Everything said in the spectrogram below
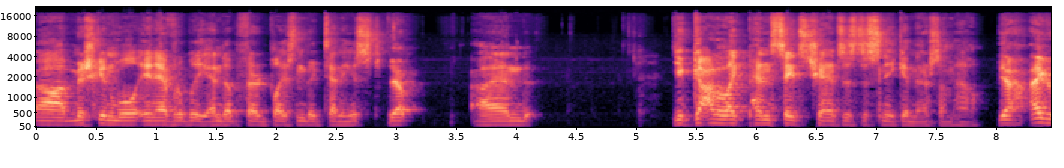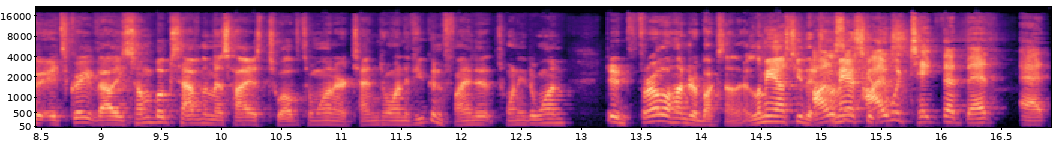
Uh, Michigan will inevitably end up third place in the Big Ten East. Yep. And you gotta like Penn State's chances to sneak in there somehow. Yeah, I agree. It's great value. Some books have them as high as 12 to 1 or 10 to 1. If you can find it at 20 to 1, dude, throw a 100 bucks on there. Let me ask you this. let me ask you I would take that bet at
